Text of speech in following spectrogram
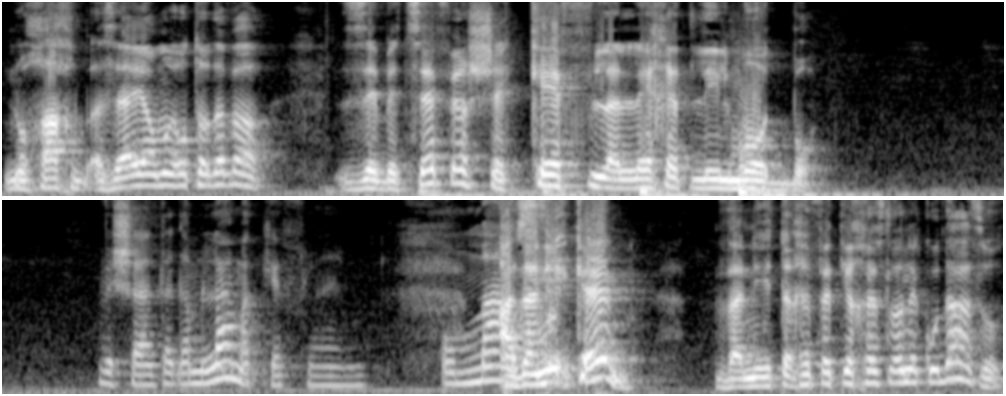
נוכח, זה היה אומר אותו דבר. זה בית ספר שכיף ללכת ללמוד בו. ושאלת גם למה כיף להם, או מה אז עושה. אני, כן, ואני תכף אתייחס לנקודה הזאת.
